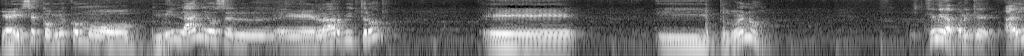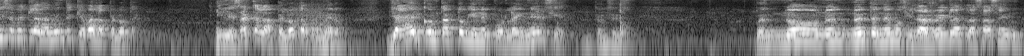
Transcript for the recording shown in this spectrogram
Y ahí se comió como mil años el, el árbitro. Eh, y pues bueno, Sí, mira, porque ahí se ve claramente que va la pelota. Y le saca la pelota primero. Ya el contacto viene por la inercia. Entonces, pues no, no, no entendemos si las reglas las hacen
